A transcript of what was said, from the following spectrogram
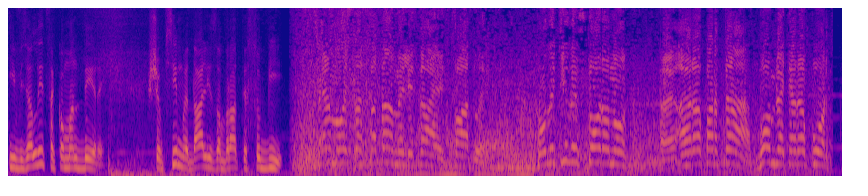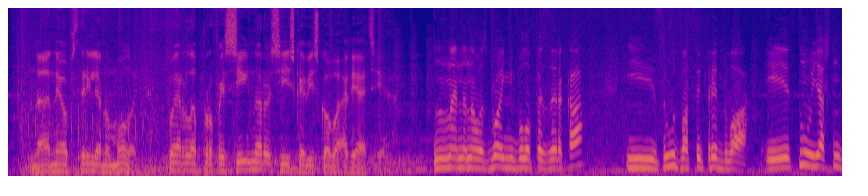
і взяли це командири, щоб всі медалі забрати собі. Прямо ось над хатами літають, падли. Полетіли в сторону аеропорта, бомблять аеропорт. На необстріляну молодь перла професійна російська військова авіація. У мене на озброєнні було ПЗРК і ЗУ-23-2. І ну я ж ну,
